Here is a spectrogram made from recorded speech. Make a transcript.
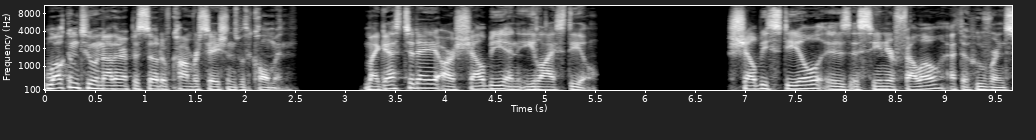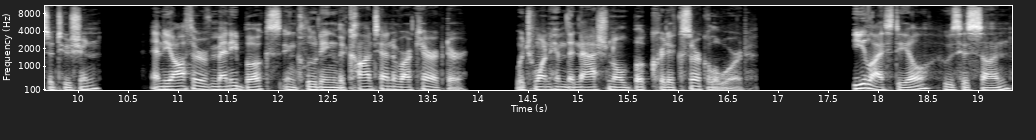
Welcome to another episode of Conversations with Coleman. My guests today are Shelby and Eli Steele. Shelby Steele is a senior fellow at the Hoover Institution and the author of many books, including The Content of Our Character, which won him the National Book Critics Circle Award. Eli Steele, who's his son,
